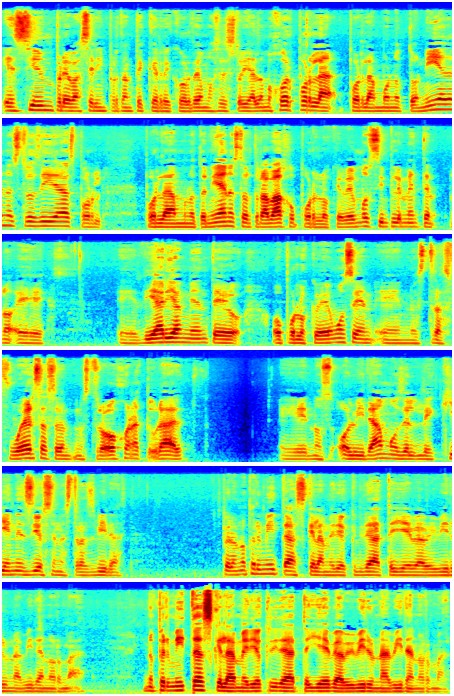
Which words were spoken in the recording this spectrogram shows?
es, siempre va a ser importante que recordemos esto y a lo mejor por la, por la monotonía de nuestros días, por por la monotonía de nuestro trabajo, por lo que vemos simplemente eh, eh, diariamente o, por lo que vemos en, nuestras fuerzas o en nuestro ojo natural, eh, nos olvidamos de, de quién es Dios en nuestras vidas. Pero no permitas que la mediocridad te lleve a vivir una vida normal. No permitas que la mediocridad te lleve a vivir una vida normal,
